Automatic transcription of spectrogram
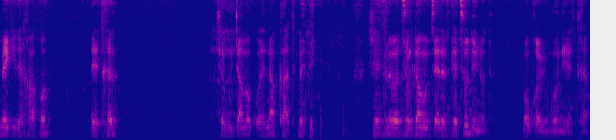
მე კიდე ხალხო, ერთხელ შეგვიჭამა კვერნა მქათმები. შეიძლება ძველ გამოწერეთ გეცოდინოთ. მოვყევი მგონი ერთხელ.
